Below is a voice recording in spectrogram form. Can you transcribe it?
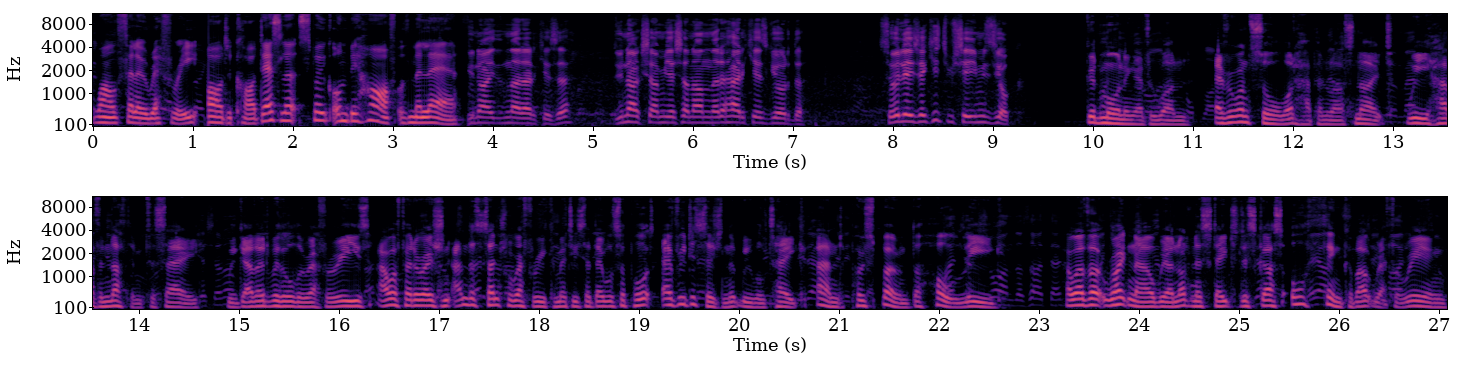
while fellow referee Arda Kardesler spoke on behalf of Meler. Günaydınlar herkese. Dün akşam yaşananları herkes gördü. Söyleyecek hiçbir şeyimiz yok. Good morning, everyone. Everyone saw what happened last night. We have nothing to say. We gathered with all the referees. Our federation and the Central Referee Committee said they will support every decision that we will take and postponed the whole league. However, right now we are not in a state to discuss or think about refereeing.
